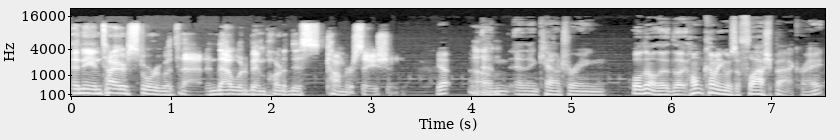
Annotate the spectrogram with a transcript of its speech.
and the entire story with that, and that would have been part of this conversation. Yep. Um, and and encountering. Well, no, the, the homecoming was a flashback, right?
